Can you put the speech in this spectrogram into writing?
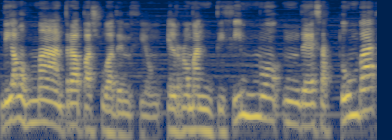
digamos, más atrapa su atención? ¿El romanticismo de esas tumbas?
